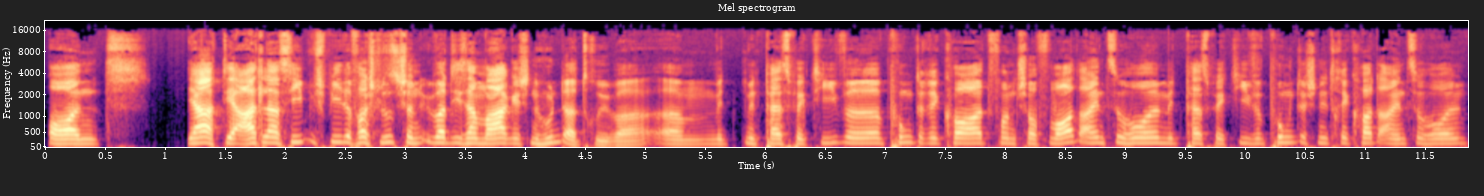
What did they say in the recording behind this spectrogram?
und ja, die Adler sieben Spiele vor Schluss schon über dieser magischen 100 drüber. Ähm, mit, mit Perspektive Punkterekord von Geoff Ward einzuholen, mit Perspektive Punkteschnittrekord einzuholen.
